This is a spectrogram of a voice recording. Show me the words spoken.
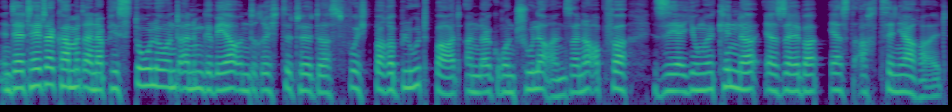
Der Täter kam mit einer Pistole und einem Gewehr und richtete das furchtbare Blutbad an der Grundschule an. Seine Opfer sehr junge Kinder, er selber erst 18 Jahre alt.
